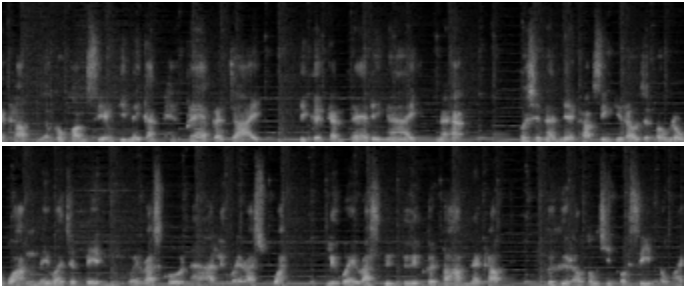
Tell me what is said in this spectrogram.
นะครับแล้วก็ความเสี่ยงที่ในการแพร่แพร่กระจาย ที่เกิดการแพร่ได้ง่ายนะฮะเพราะฉะนั้นเนี่ยครับสิ่งที่เราจะต้องระวังไม่ว่าจะเป็นไวรัสโคโรนาหรือไวรัสหวัด หรือไวรัสอื่นๆ ก็ตามนะครับ ก็คือเราต้องฉีดวัคซีนเอาไว้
